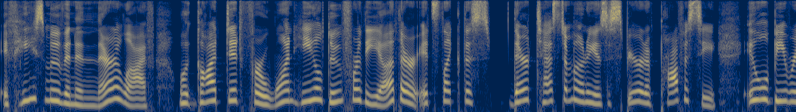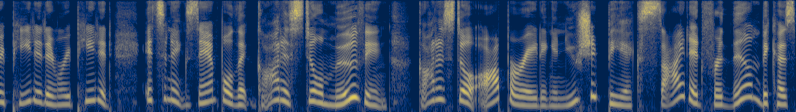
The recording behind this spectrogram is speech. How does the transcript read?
if he's moving in their life, what God did for one, he'll do for the other. It's like this their testimony is a spirit of prophecy. It will be repeated and repeated. It's an example that God is still moving, God is still operating, and you should be excited for them because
